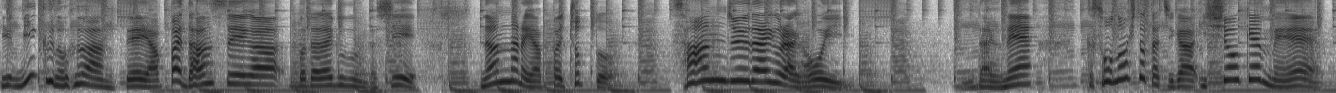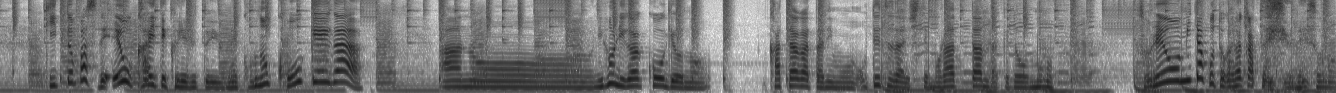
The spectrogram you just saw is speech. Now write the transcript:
ミクの不安ってやっぱり男性が大部分だしなんならやっぱりちょっと30代ぐらいが多いんだよね。その人たちが一生懸命キットパスで絵を描いてくれるというねこの光景があのー、日本理学工業の方々にもお手伝いしてもらったんだけどもうそれを見たことがなかったですよねその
